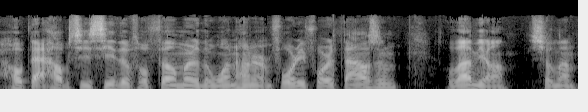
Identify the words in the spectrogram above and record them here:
I hope that helps you see the fulfillment of the 144,000. Love y'all. Shalom.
